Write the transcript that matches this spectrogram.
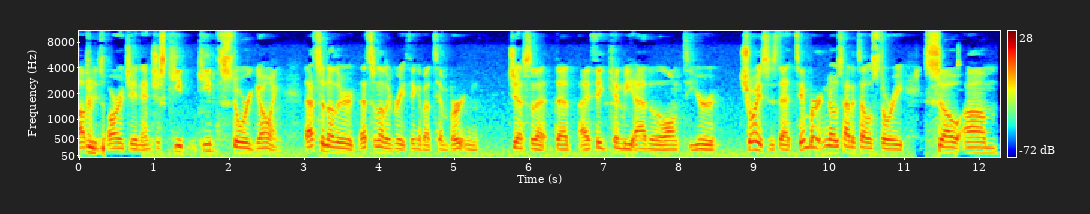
of mm-hmm. his origin and just keep keep the story going. That's another that's another great thing about Tim Burton, just that that I think can be added along to your choice is that Tim Burton knows how to tell a story. So um,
